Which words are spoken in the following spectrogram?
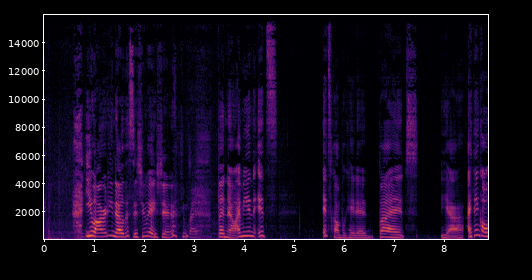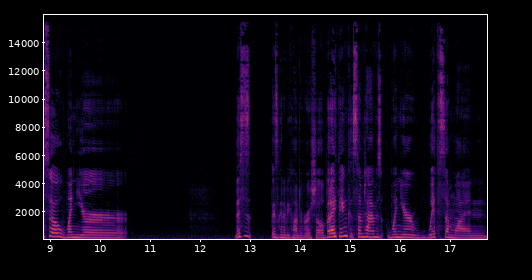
you already know the situation. Right. But no, I mean it's it's complicated, but yeah. I think also when you're this is is going to be controversial, but I think sometimes when you're with someone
